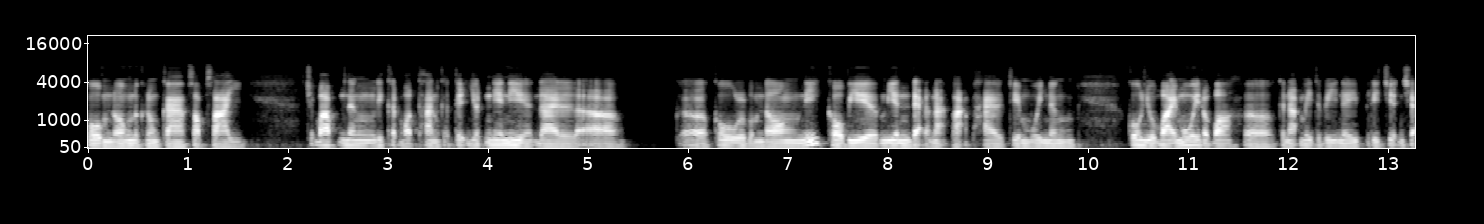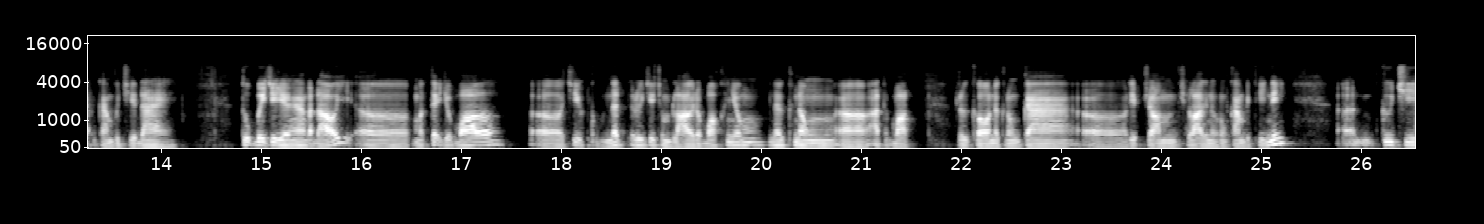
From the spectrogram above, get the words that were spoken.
គោលបំណងនៅក្នុងការផ្សព្វផ្សាយ ច្បាប់និងលិខិតបទដ្ឋានគតិយុត្តនានាដែលគោលបំណងនេះក៏វាមានលក្ខណៈបាក់ផែលជាមួយនឹងគោលនយោបាយមួយរបស់គណៈមេធាវីនៃប្រជាជាតិកម្ពុជាដែរទោះបីជាយ៉ាងណាក៏ដោយមតិយោបល់ជាគំនិតឬជាចម្លើយរបស់ខ្ញុំ នៅក្នុងអត្ថបទឬក៏នៅក្នុងការរៀបចំឆ្លើយនៅក្នុងកម្មវិធីនេះ គឺជា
